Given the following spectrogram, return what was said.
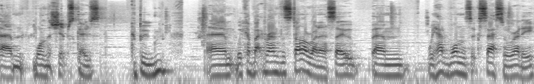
um, one of the ships goes kaboom. Um, we come back around to the Star Runner. So um, we had one success already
